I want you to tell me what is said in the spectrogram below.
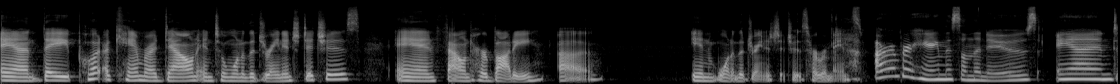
And they put a camera down into one of the drainage ditches and found her body uh, in one of the drainage ditches, her remains. I remember hearing this on the news, and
